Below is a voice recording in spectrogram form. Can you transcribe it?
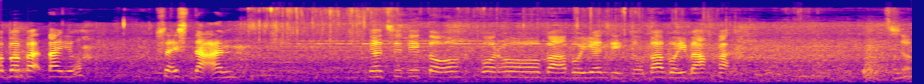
Bababa tayo sa isdaan. Kasi dito, puro baboy yan dito. Baboy, baka. So,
